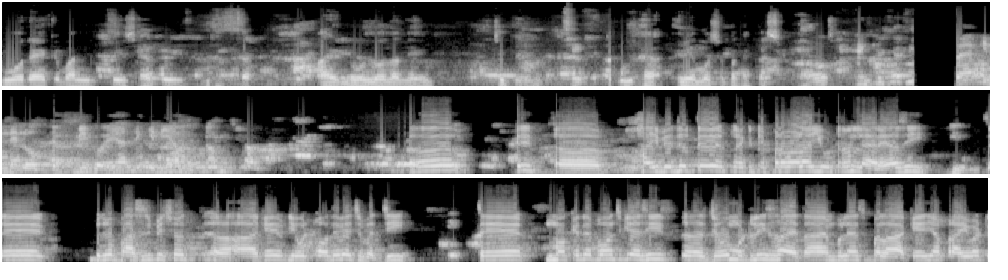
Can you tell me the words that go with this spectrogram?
बोल रहे हैं कि वन केस है कोई I don't know the name ठीक है ईएमओ से पता कर सकते हैं ओके थैंक यू ਹੋਇਆ ਕਿੰਨੇ ਲੋਕ ਜ਼ਖਮੀ ਹੋਏ ਆ ਤੇ ਕਿੰਨੀਆਂ ਮੌਤਾਂ ਅਹ ਇਹ ਹਾਈਵੇ ਦੇ ਉੱਤੇ ਇੱਕ ਟਿੱਪਰ ਵਾਲਾ ਯੂ ਟਰਨ ਲੈ ਰਿਹਾ ਸੀ ਤੇ ਜੋ ਬੱਸ ਪਿੱਛੋਂ ਅਹ, ਆ ਕੇ ਯੂ- ਉਹਦੇ ਵਿੱਚ ਵੱਜੀ ਤੇ ਮੌਕੇ ਤੇ ਪਹੁੰਚ ਕੇ ਅਸੀਂ ਜੋ ਮੁੱਢਲੀ ਸਹਾਇਤਾ ਐਂਬੂਲੈਂਸ ਬੁਲਾ ਕੇ ਜਾਂ ਪ੍ਰਾਈਵੇਟ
